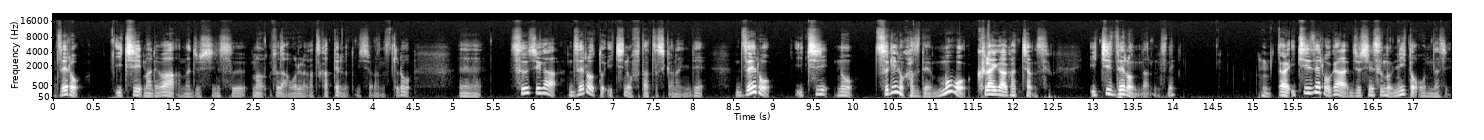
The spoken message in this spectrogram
ー、0 1までは、まあ、10進数、まあ、普段俺らが使ってるのと一緒なんですけど、えー数字が0と1の2つしかないんで01の次の数でもう位が上がっちゃうんですよ。10になるんですね、うん、だから10が10進数の2と同じ。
